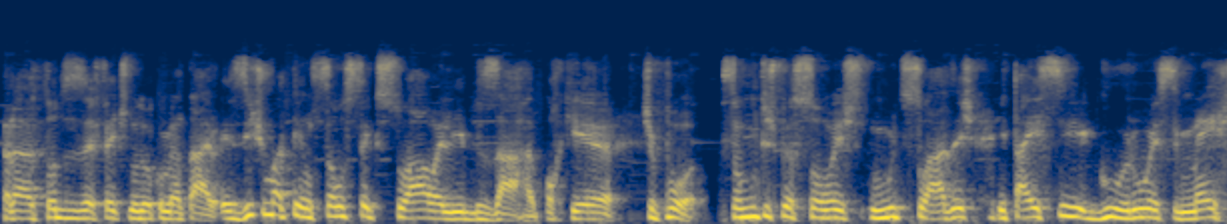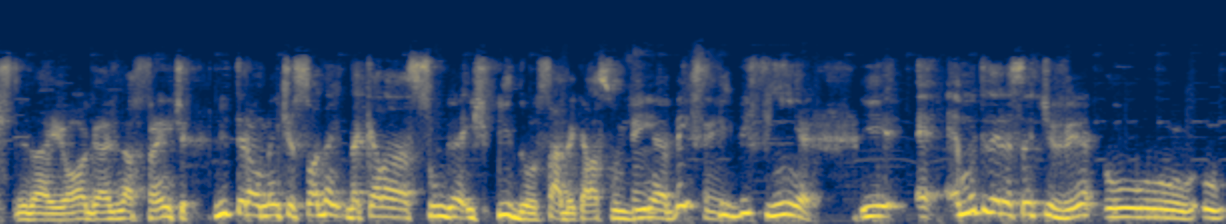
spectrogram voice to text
para todos os efeitos no documentário, existe uma tensão sexual ali bizarra, porque, tipo, são muitas pessoas muito suadas e tá esse guru, esse mestre da yoga ali na frente, literalmente só da, daquela sunga speedo, sabe? Aquela sunguinha Sim, bem, sim. bem fininha. E é, é muito interessante de ver o, o-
